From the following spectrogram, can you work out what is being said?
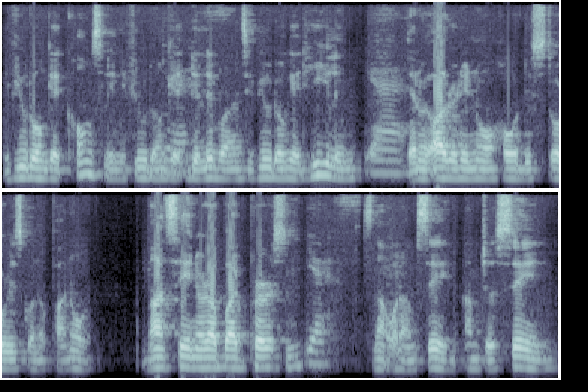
if you don't get counseling, if you don't get deliverance, if you don't get healing, Yeah. then we already know how this story is going to pan out. I'm not saying you're a bad person. yes. It's not what I'm saying. I'm just saying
